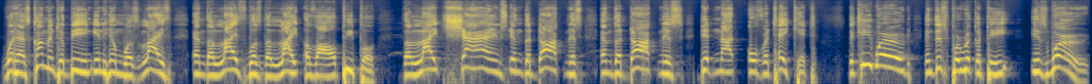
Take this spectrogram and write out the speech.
What has come into being in him was life, and the life was the light of all people. The light shines in the darkness, and the darkness did not overtake it. The key word in this pericope is word.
